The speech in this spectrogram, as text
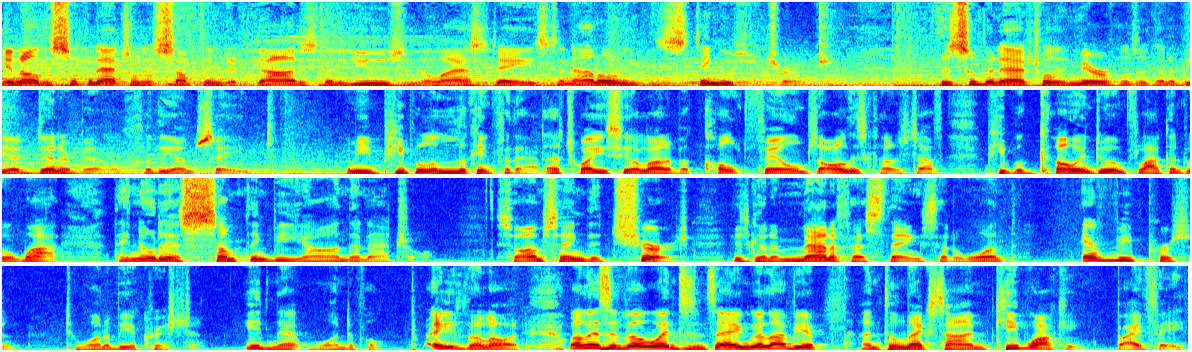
You know, the supernatural is something that God is going to use in the last days to not only distinguish the church, the supernatural and miracles are going to be a dinner bell for the unsaved. I mean, people are looking for that. That's why you see a lot of occult films, all this kind of stuff. People go into them, flock into them. Why? They know there's something beyond the natural. So I'm saying the church is going to manifest things that want every person to want to be a Christian. Isn't that wonderful? Praise the Lord. Well, this is Bill Winston saying we love you. Until next time, keep walking by faith.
